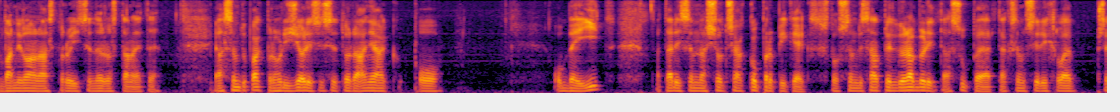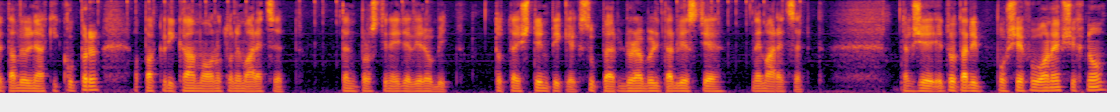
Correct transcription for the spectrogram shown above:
vanila nástrojí se nedostanete. Já jsem tu pak prohlížel, jestli se to dá nějak o, obejít. A tady jsem našel třeba Copper Pickaxe, 175 durabilita, super, tak jsem si rychle přetavil nějaký kopr a pak klikám a ono to nemá recept. Ten prostě nejde vyrobit. Toto je Tin Pickaxe, super, durabilita 200, nemá recept. Takže je to tady pošefované všechno.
